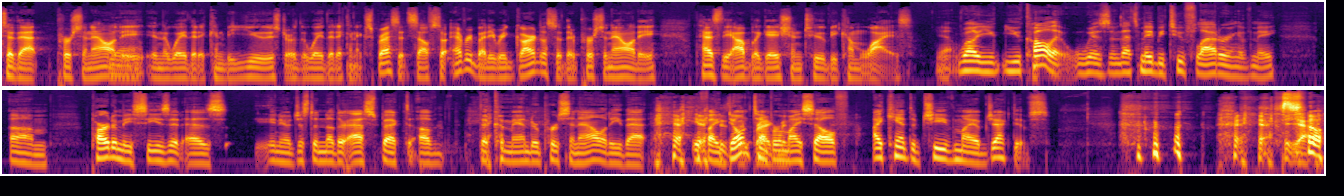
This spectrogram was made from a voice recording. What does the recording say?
to that personality in the way that it can be used or the way that it can express itself. So everybody, regardless of their personality, has the obligation to become wise. Yeah. Well, you, you call it wisdom. That's maybe too flattering of me. Um, part of me sees it as, you know, just another aspect of the commander personality that if I don't temper fragment. myself, I can't achieve my objectives. yeah. So,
